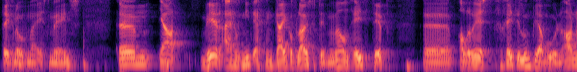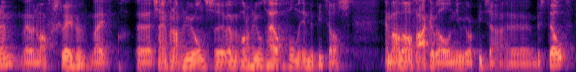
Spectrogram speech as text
tegenover mij is het mee eens. Ehm, ja, weer eigenlijk niet echt een kijk- of luistertip, maar wel een eettip. Eh, allereerst, vergeet de Lumpia Boer in Arnhem. We hebben hem afgeschreven. Wij eh, zijn vanaf nu ons, eh, we hebben vanaf nu ons heil gevonden in de pizza's. En we hadden al vaker wel een New York pizza besteld.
